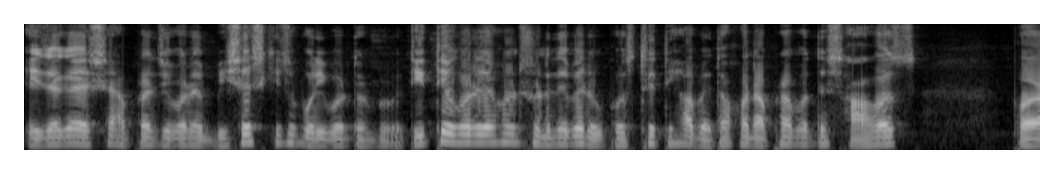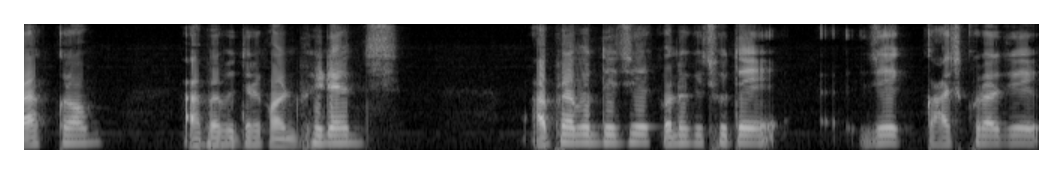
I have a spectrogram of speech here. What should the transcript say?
এই জায়গায় এসে আপনার জীবনে বিশেষ কিছু পরিবর্তন করবে। তৃতীয় ঘরে যখন শনিদেবের উপস্থিতি হবে, তখন আপনার মধ্যে সাহস, পরাক্রম, আপনার ভিতরে কনফিডেন্স আপনার মধ্যে যে কোনো কিছুতে যে কাজ করার যে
